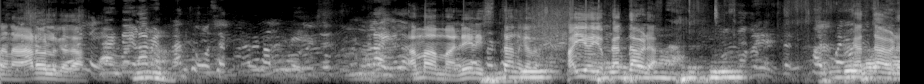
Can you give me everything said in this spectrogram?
నన్ను ఆడవాళ్ళు కదా. అమ్మ అమ్మ నేను ఇస్తాను కదా. అయ్యో అయ్యో పెద్ద ఆవిడ. పెద్ద ఆవిడ.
